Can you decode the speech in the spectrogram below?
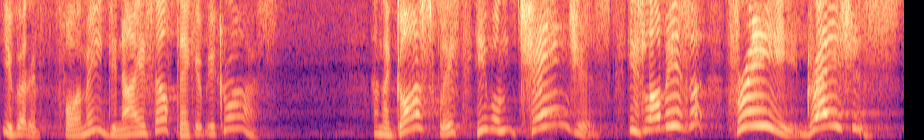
you've got to follow me, deny yourself, take up your cross. And the gospel is He will change us. His love is free, gracious.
